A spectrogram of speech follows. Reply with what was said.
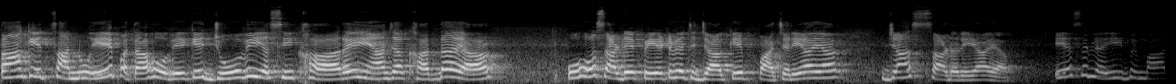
ਤਾਂ ਕਿ ਸਾਨੂੰ ਇਹ ਪਤਾ ਹੋਵੇ ਕਿ ਜੋ ਵੀ ਅਸੀਂ ਖਾ ਰਹੇ ਹਾਂ ਜਾਂ ਖਾਦਾ ਆ, ਉਹ ਸਾਡੇ ਪੇਟ ਵਿੱਚ ਜਾ ਕੇ ਪਚ ਰਿਹਾ ਆ ਜਾਂ ਸੜ ਰਿਹਾ ਆ। ਇਸ ਲਈ ਬਿਮਾਰ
